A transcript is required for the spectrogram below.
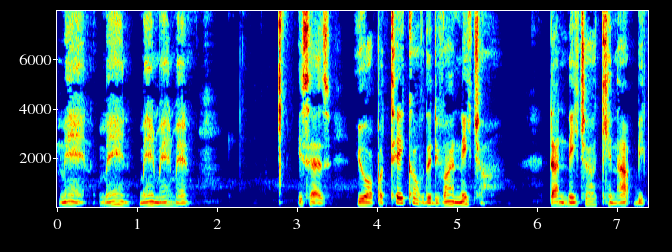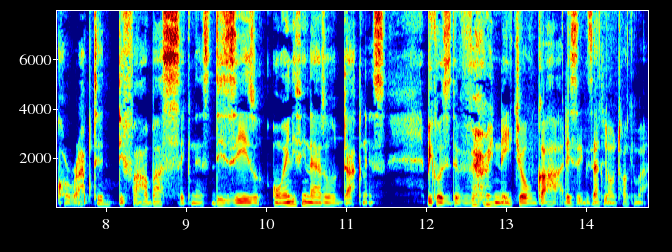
Man, man, man, man, man. He says, You are a partaker of the divine nature that nature cannot be corrupted, defiled by sickness, disease, or anything out of darkness, because the very nature of God is exactly what I'm talking about.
